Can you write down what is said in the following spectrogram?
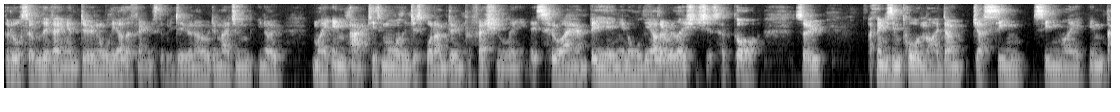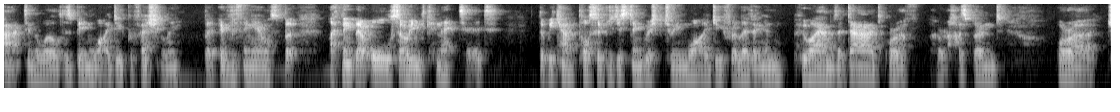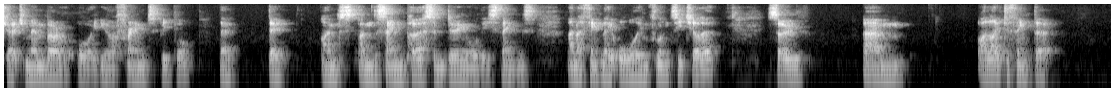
but also living and doing all the other things that we do. And I would imagine, you know, my impact is more than just what I'm doing professionally. It's who I am being in all the other relationships I've got. So I think it's important that I don't just see see my impact in the world as being what I do professionally, but everything else. But I think they're all so interconnected that we can't possibly distinguish between what I do for a living and who I am as a dad or a or a husband or a church member or you know a friend to people that they I'm I'm the same person doing all these things and I think they all influence each other so um, I like to think that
